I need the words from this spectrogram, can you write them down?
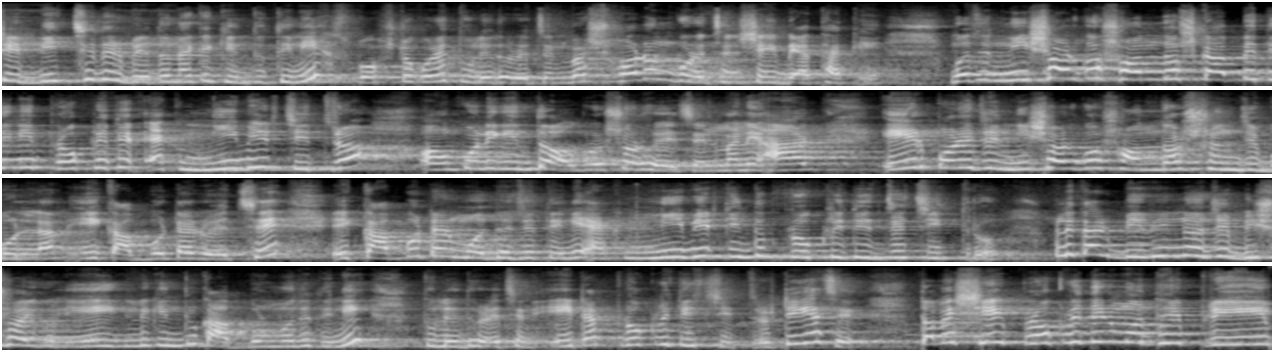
সেই বিচ্ছেদের বেদনাকে কিন্তু তিনি স্পষ্ট করে তুলে ধরেছেন বা স্মরণ করেছেন সেই ব্যথাকে। বলছে, নিসর্গ সন্দোষ কাব্যে তিনি প্রকৃতির এক নিবিড় চিত্র অঙ্কনে কিন্তু অগ্রসর হয়েছেন। মানে আর এরপরে যে নিসর্গ সন্দর্শন যে বললাম, এই কাব্যটা রয়েছে, এই কাব্যটার মধ্যে যে তিনি এক নিবিড় কিন্তু প্রকৃতির যে চিত্র মানে তার বিভিন্ন যে বিষয়গুলি, এইগুলি কিন্তু কাব্যর মধ্যে তিনি তুলে ধরেছেন। এটা প্রকৃতির চিত্র, ঠিক আছে? তবে সেই প্রকৃতির মধ্যে প্রেম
